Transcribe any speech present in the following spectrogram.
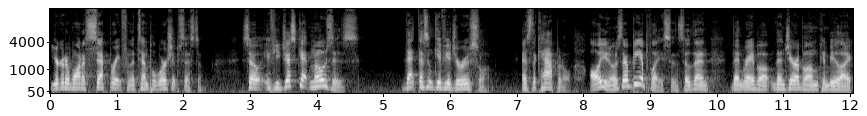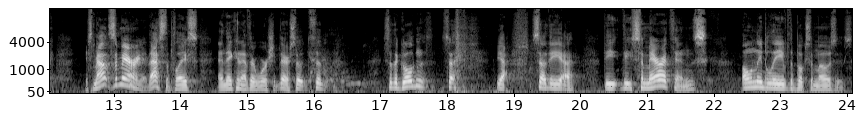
you're going to want to separate from the temple worship system. So if you just get Moses, that doesn't give you Jerusalem as the capital. All you know is there'll be a place. And so then then Rehoboam, then Jeroboam can be like, it's Mount Samaria. That's the place, and they can have their worship there. So so so the golden so yeah so the uh, the the Samaritans only believed the books of Moses.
